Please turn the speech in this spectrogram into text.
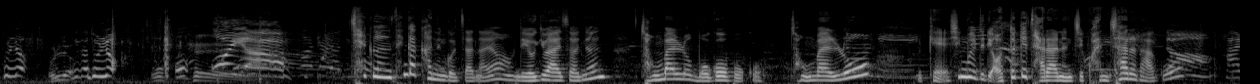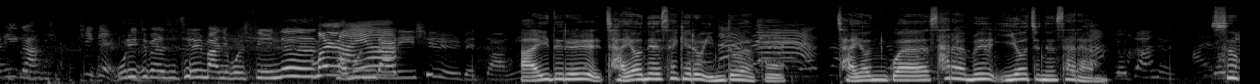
돌려. 네가 돌려. 어, 어야. 책은 생각하는 거잖아요. 근데 여기 와서는 정말로 먹어보고 정말로 이렇게 식물들이 어떻게 자라는지 관찰을 하고 다리가 시계 우리 집에서 제일 많이 볼 수 있는 검은다리 실배짱이 아이들을 자연의 세계로 인도하고 자연과 사람을 이어주는 사람. 숲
